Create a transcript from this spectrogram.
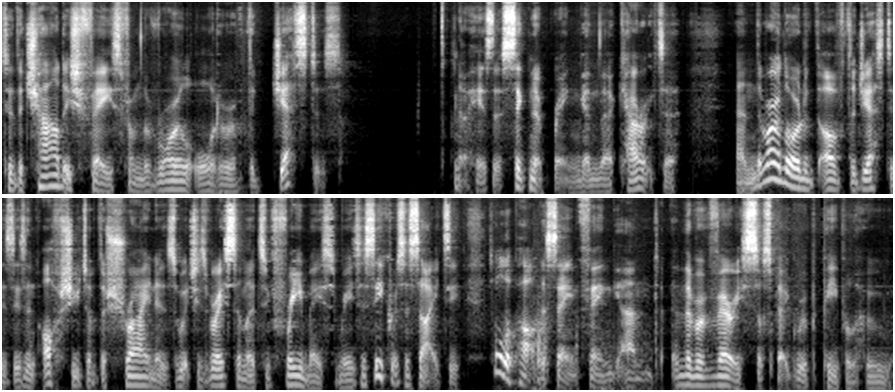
to the childish face from the Royal Order of the Jesters. Now, here's the signet ring and the character and the Royal Order of the Jesters is an offshoot of the Shriners, which is very similar to Freemasonry. It's a secret society. It's all a part of the same thing, and they're a very suspect group of people who,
